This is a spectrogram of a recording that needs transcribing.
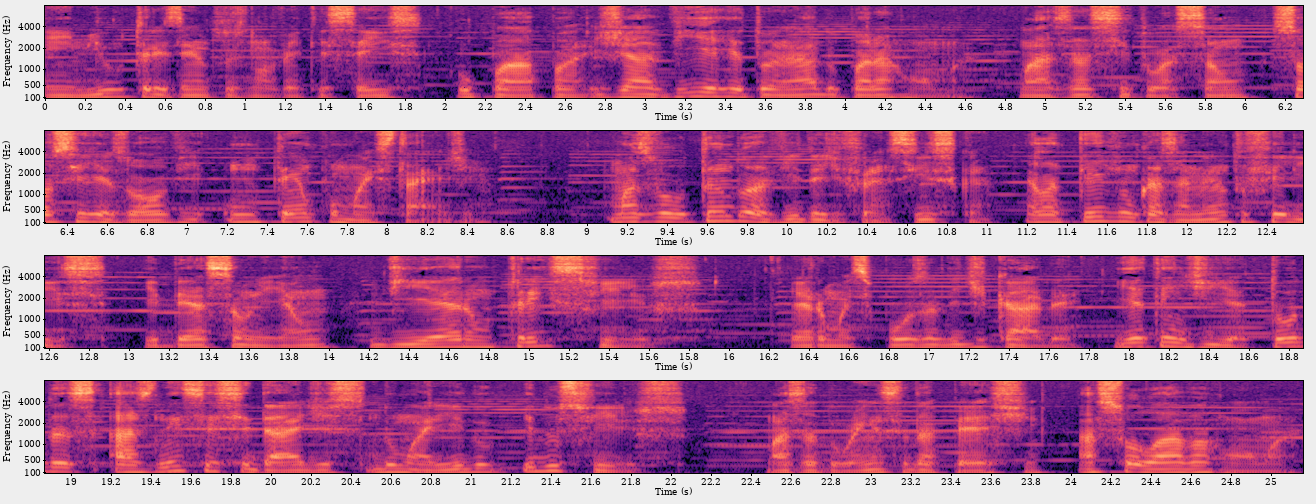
em 1396, o Papa já havia retornado para Roma, mas a situação só se resolve um tempo mais tarde. Mas voltando à vida de Francisca, ela teve um casamento feliz e dessa união vieram três filhos. Era uma esposa dedicada e atendia todas as necessidades do marido e dos filhos. Mas a doença da peste assolava Roma,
